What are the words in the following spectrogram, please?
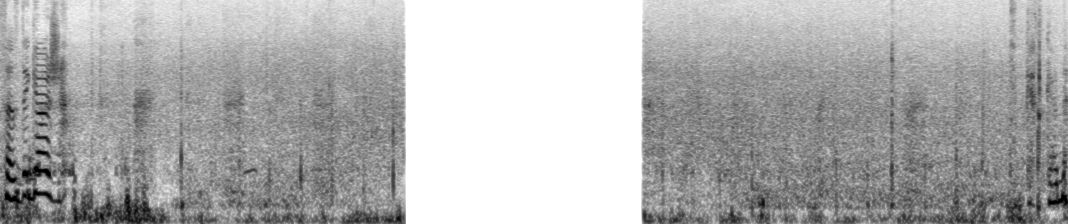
Ça se dégage. Petite cascade.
